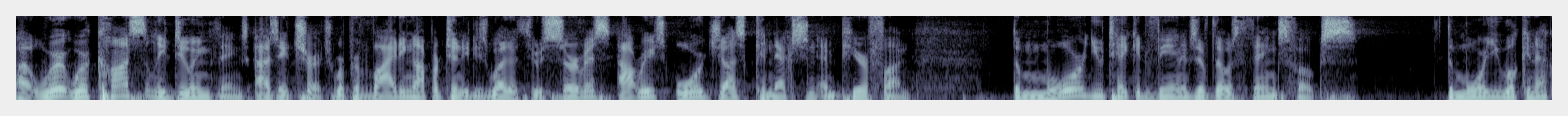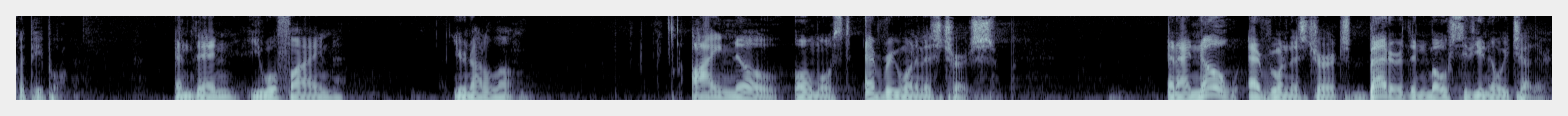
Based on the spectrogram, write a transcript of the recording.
Uh, we're, we're constantly doing things as a church. We're providing opportunities, whether through service, outreach, or just connection and pure fun. The more you take advantage of those things, folks, the more you will connect with people. And then you will find you're not alone. I know almost everyone in this church. And I know everyone in this church better than most of you know each other.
